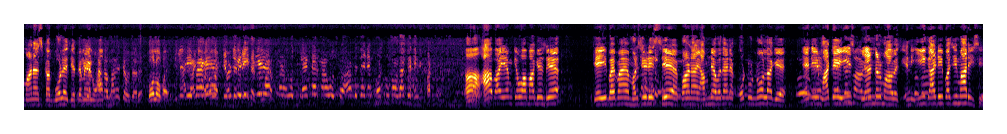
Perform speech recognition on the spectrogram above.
માણસ કાક બોલે છે તમે એનું. બોલો ભાઈ. હા આ ભાઈ એમ કેવા માંગે છે કે એ ભાઈ પાસે મર્સિડીઝ છે પણ અમને બધાને ખોટું ન લાગે. એની માટે ઈ સ્પ્લેન્ડરમાં આવે છે. એની ઈ ગાડી પાછી મારી છે.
